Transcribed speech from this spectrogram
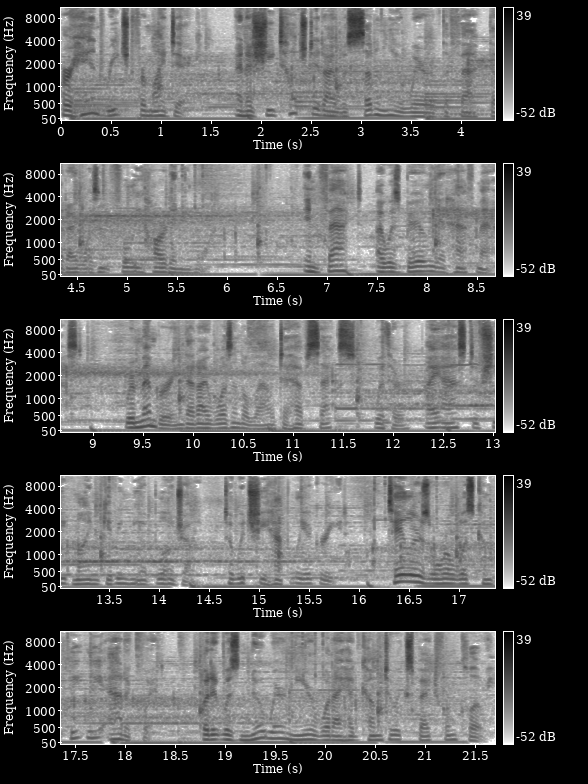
Her hand reached for my dick, and as she touched it, I was suddenly aware of the fact that I wasn't fully hard anymore. In fact, I was barely at half mast. Remembering that I wasn't allowed to have sex with her, I asked if she'd mind giving me a blowjob, to which she happily agreed. Taylor's oral was completely adequate, but it was nowhere near what I had come to expect from Chloe.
